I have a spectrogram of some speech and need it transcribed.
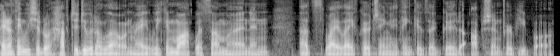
I don't think we should have to do it alone, right? We can walk with someone. And that's why life coaching, I think, is a good option for people.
